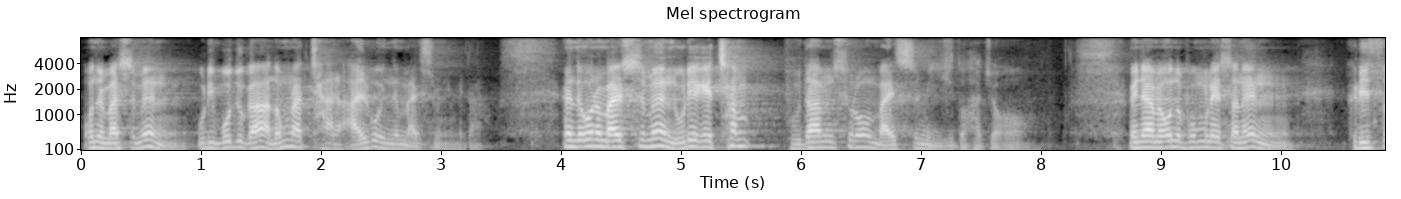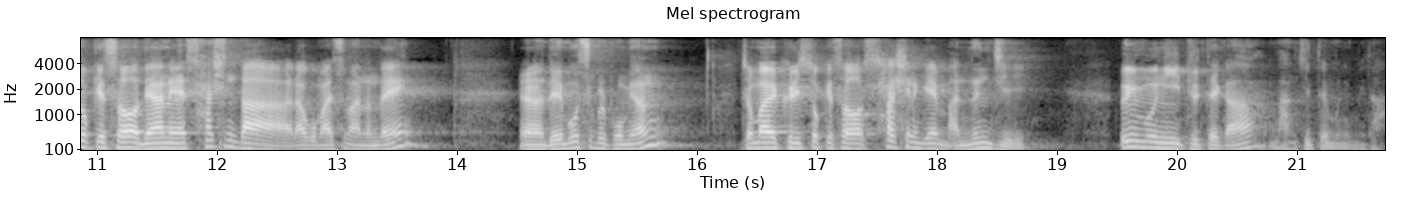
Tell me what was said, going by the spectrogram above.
오늘 말씀은 우리 모두가 너무나 잘 알고 있는 말씀입니다. 그런데 오늘 말씀은 우리에게 참 부담스러운 말씀이기도 하죠. 왜냐하면 오늘 본문에서는 그리스도께서 내 안에 사신다라고 말씀하는데 어, 내 모습을 보면 정말 그리스도께서 사시는 게 맞는지 의문이 들 때가 많기 때문입니다.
